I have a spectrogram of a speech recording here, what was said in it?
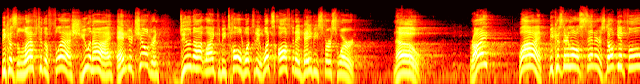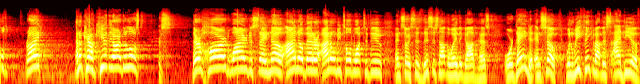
Because left to the flesh, you and I and your children do not like to be told what to do. What's often a baby's first word? No. Right? Why? Because they're little sinners. Don't get fooled, right? I don't care how cute they are, they're little sinners. They're hardwired to say, No, I know better. I don't be told what to do. And so he says, This is not the way that God has ordained it. And so when we think about this idea of,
